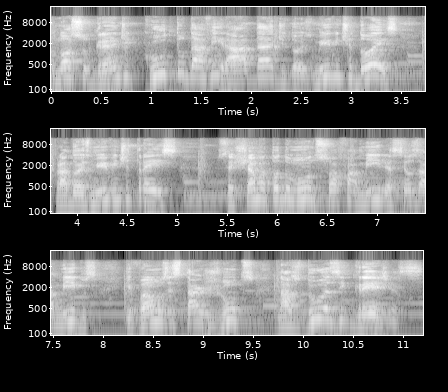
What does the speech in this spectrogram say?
O nosso grande culto da virada de 2022 para 2023. Você chama todo mundo, sua família, seus amigos e vamos estar juntos nas duas igrejas.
